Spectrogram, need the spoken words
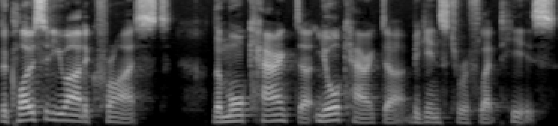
The closer you are to Christ, the more character, your character begins to reflect His.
